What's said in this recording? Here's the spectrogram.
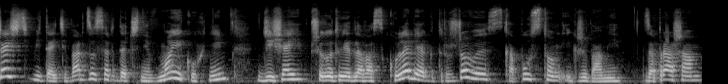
Cześć, witajcie bardzo serdecznie w mojej kuchni. Dzisiaj przygotuję dla Was kulebiak drożdżowy z kapustą i grzybami. Zapraszam!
